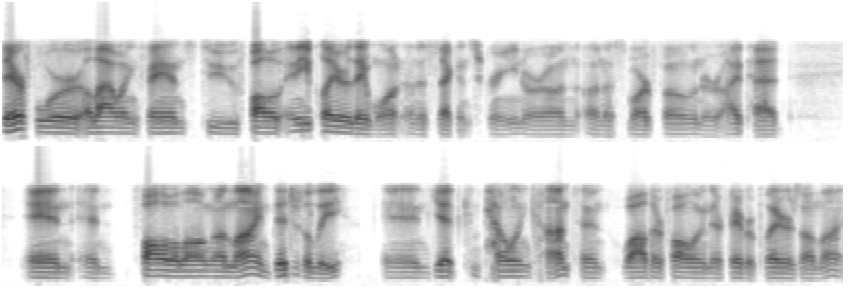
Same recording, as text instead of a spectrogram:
therefore allowing fans to follow any player they want on a second screen or on on a smartphone or iPad, and and follow along online digitally and get compelling content while they're following their favorite players online.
